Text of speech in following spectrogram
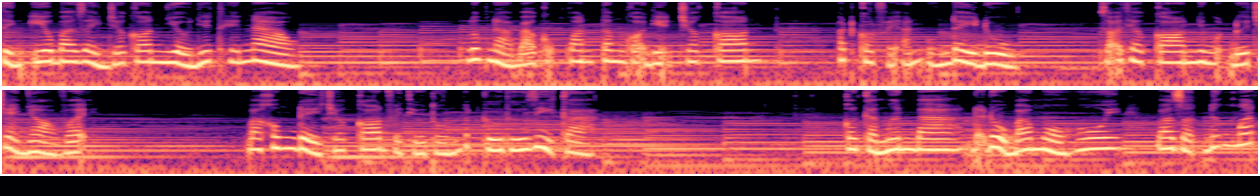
tình yêu ba dành cho con nhiều như thế nào lúc nào ba cũng quan tâm gọi điện cho con bắt con phải ăn uống đầy đủ, dõi theo con như một đứa trẻ nhỏ vậy. Ba không để cho con phải thiếu thốn bất cứ thứ gì cả. Con cảm ơn ba đã đổ bao mồ hôi, bao giọt nước mắt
